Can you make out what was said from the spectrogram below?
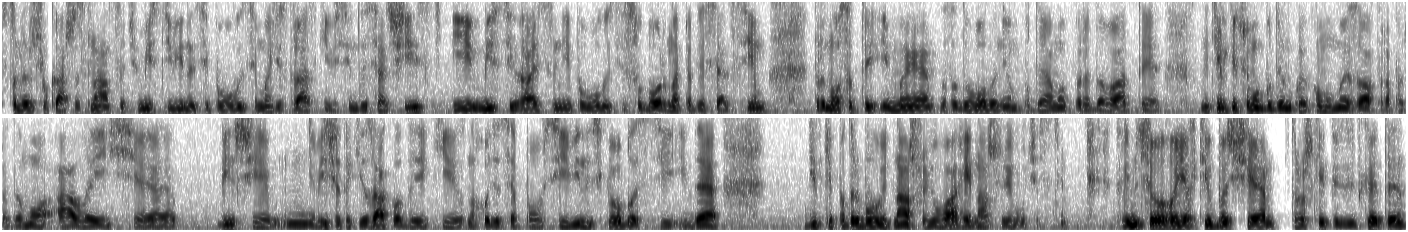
Столярчука, 16, в місті Вінниці по вулиці Магістратській, 86 і в місті Гайсині по вулиці Соборна, 57 приносити. І ми з задоволенням будемо передавати не тільки цьому будинку, якому ми завтра передамо, але й е, в інші, в інші такі заклади, які знаходяться по всій Вінницькій області, і де дітки потребують нашої уваги і нашої участі. Крім цього, я хотів би ще трошки підвідкрити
